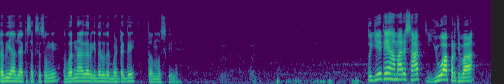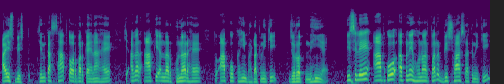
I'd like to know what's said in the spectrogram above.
तभी आप जाके सक्सेस होंगे वरना अगर इधर उधर भटक गए तब मुश्किल है। तो ये थे हमारे साथ युवा प्रतिभा आयुष बिस्ट जिनका साफ़ तौर पर कहना है कि अगर आपके अंदर हुनर है तो आपको कहीं भटकने की ज़रूरत नहीं है। इसलिए आपको अपने हुनर पर विश्वास रखने की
